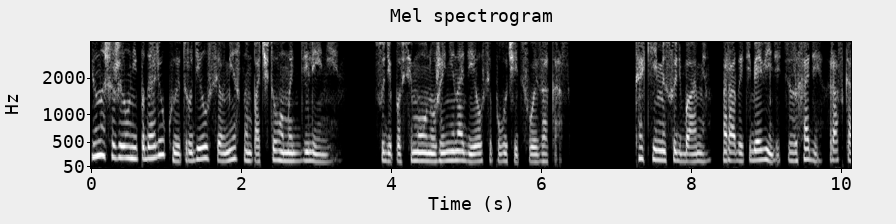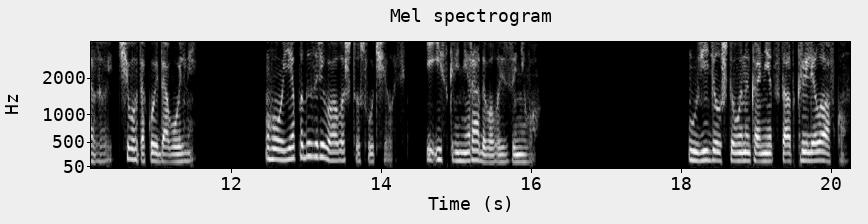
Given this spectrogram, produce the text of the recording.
Юноша жил неподалеку и трудился в местном почтовом отделении. Судя по всему, он уже не надеялся получить свой заказ. «Какими судьбами? Рада тебя видеть. Заходи, рассказывай, чего такой довольный?» О, я подозревала, что случилось, и искренне радовалась за него. «Увидел, что вы наконец-то открыли лавку.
